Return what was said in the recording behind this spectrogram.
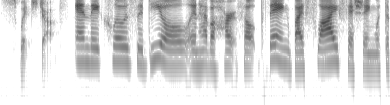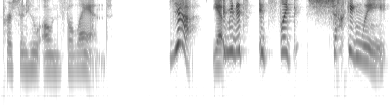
switch jobs. And they close the deal and have a heartfelt thing by fly fishing with the person who owns the land. Yeah. Yep. I mean, it's it's like shockingly.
